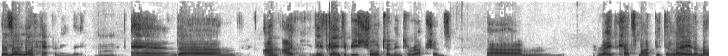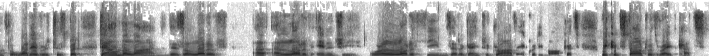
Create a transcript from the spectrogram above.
there's a lot happening there, mm. and um, I, there's going to be short-term interruptions. Um, rate cuts might be delayed a month or whatever it is. But down the line, there's a lot of a lot of energy or a lot of themes that are going to drive equity markets. We can start with rate cuts.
